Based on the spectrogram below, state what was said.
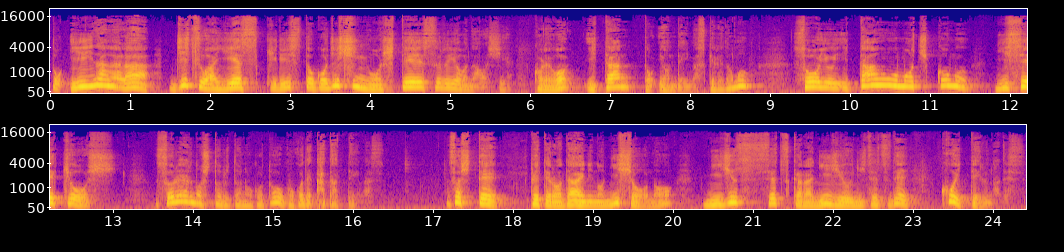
と言いながら実はイエス・キリストご自身を否定するような教えこれを異端と呼んでいますけれどもそういう異端を持ち込む偽教師それらの人々のことをここで語っています。そしてペテロ第2の2章の20節から22節でこう言っているのです。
